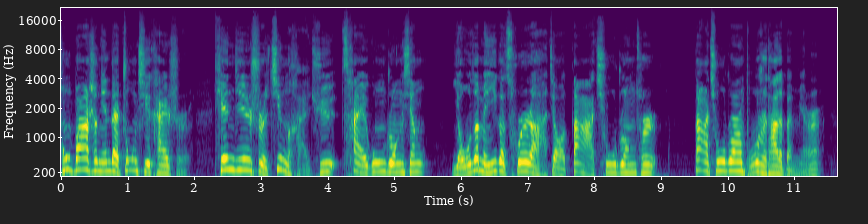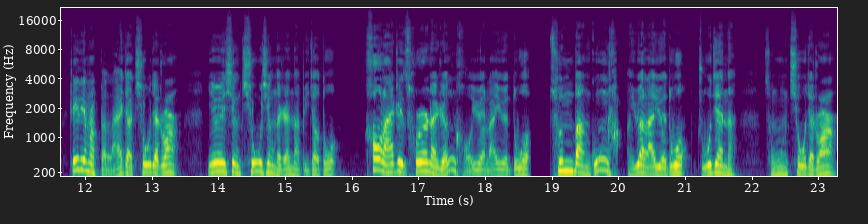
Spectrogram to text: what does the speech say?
从八十年代中期开始，天津市静海区蔡公庄乡有这么一个村啊，叫大邱庄村。大邱庄不是他的本名，这地方本来叫邱家庄，因为姓邱姓的人呢比较多。后来这村呢人口越来越多，村办工厂越来越多，逐渐呢从邱家庄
